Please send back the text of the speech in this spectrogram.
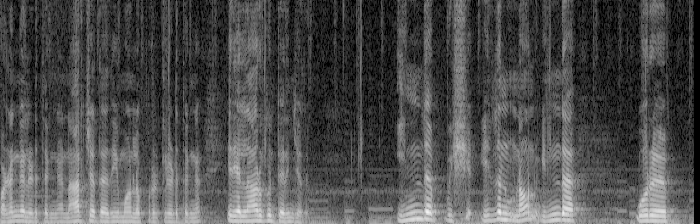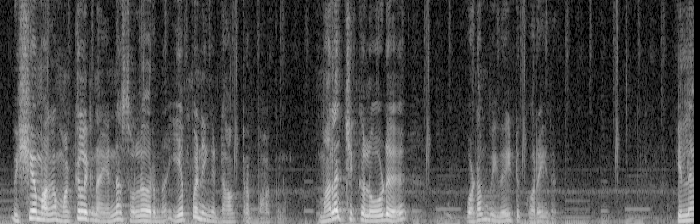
பழங்கள் எடுத்துங்க நார்ச்சத்து அதிகமாக உள்ள பொருட்கள் எடுத்துங்க. இது எல்லாருக்கும் தெரிஞ்சது. இந்த விஷயம் இதன் நான் இந்த ஒரு விஷயமாக மக்களுக்கு நான் என்ன சொல்ல வரும்போது எப்போ நீங்கள் டாக்டரை பார்க்கணும்? மலச்சிக்கலோடு உடம்பு வெயிட் குறையுது. இல்லை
